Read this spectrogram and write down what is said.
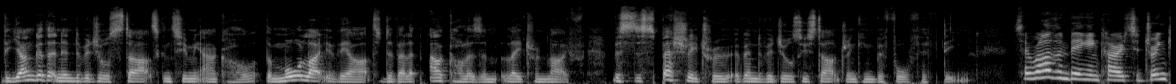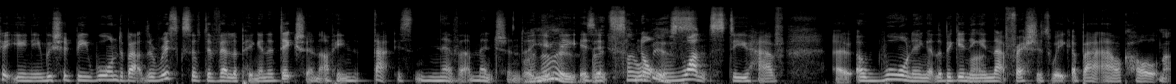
The younger that an individual starts consuming alcohol, the more likely they are to develop alcoholism later in life. This is especially true of individuals who start drinking before 15. So rather than being encouraged to drink at uni, we should be warned about the risks of developing an addiction. I mean, that is never mentioned at know, uni, is it? so Not obvious. once do you have a, a warning at the beginning in that Freshers Week about alcohol. No.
